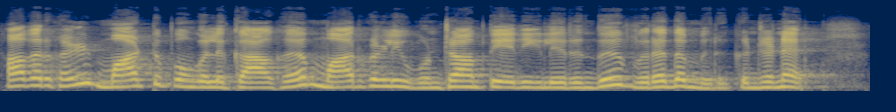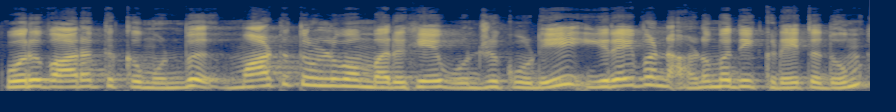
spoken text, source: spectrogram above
அவர்கள் மாட்டுப் பொங்கலுக்காக மார்கழி ஒன்றாம் தேதியிலிருந்து விரதம் இருக்கின்றனர். ஒரு வாரத்துக்கு முன்பு மாட்டுத் தொழுவம் அருகே ஒன்று கூடி இறைவன் அனுமதி கிடைத்ததும்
